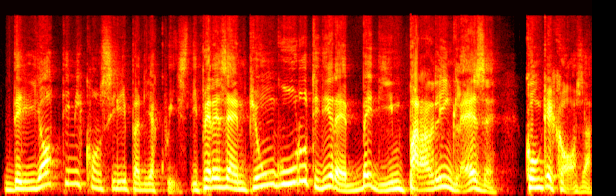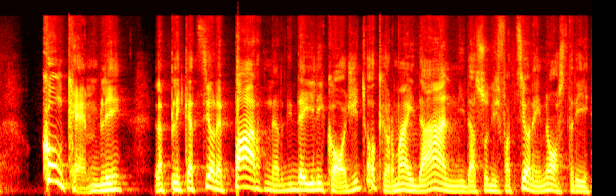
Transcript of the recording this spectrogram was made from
Degli ottimi consigli per gli acquisti. Per esempio, un guru ti direbbe di imparare l'inglese. Con che cosa? Con Cambly l'applicazione partner di Daily Cogito, che ormai da anni dà soddisfazione ai nostri, eh,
